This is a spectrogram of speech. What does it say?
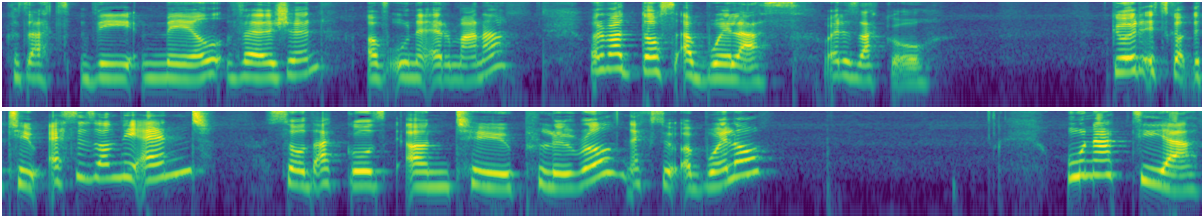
because that's the male version of una hermana. What about dos abuelas? Where does that go? Good, it's got the two S's on the end. So that goes on to plural next to abuelo. Una tía.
